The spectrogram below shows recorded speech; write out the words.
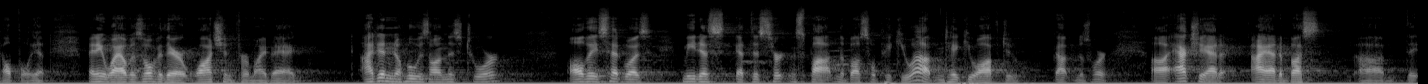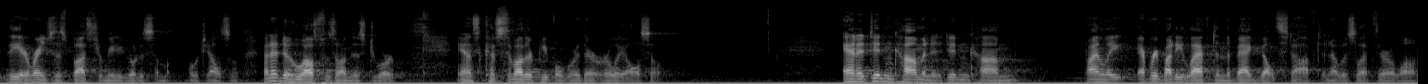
helpful hint. Anyway, I was over there watching for my bag. I didn't know who was on this tour. All they said was, meet us at this certain spot and the bus will pick you up and take you off to Gottman's work. Uh, actually, I had, a, I had a bus, uh, they, they, had arranged this bus for me to go to some hotel, so I didn't know who else was on this tour. And because some other people were there early also. And it didn't come and it didn't come. Finally, everybody left and the bag belt stopped, and I was left there alone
